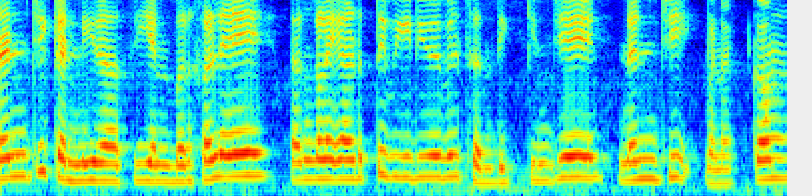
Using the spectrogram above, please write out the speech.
நன்றி கன்னிராசி என்பர்களே தங்களை அடுத்த வீடியோவில் சந்திக்கின்றேன். நன்றி வணக்கம்.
